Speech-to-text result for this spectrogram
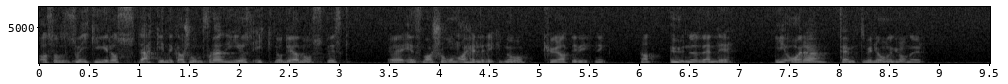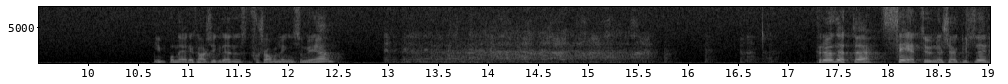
altså, som ikke gir oss, Det er ikke indikasjon for det. Det gir oss ikke noe diagnostisk eh, informasjon og heller ikke noe kurativ virkning. Ja, unødvendig. I året 50 millioner kroner. Imponerer kanskje ikke denne forsamlingen så mye. Prøv dette. CT-undersøkelser.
